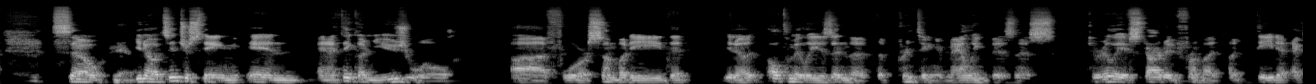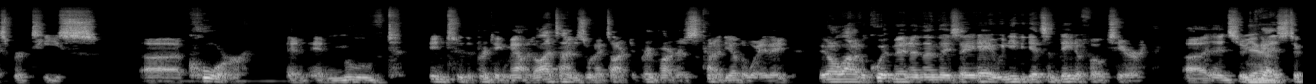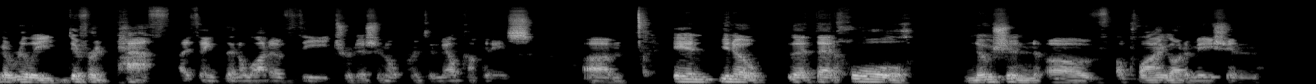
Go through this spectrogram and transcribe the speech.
so yeah. you know it's interesting and and I think unusual uh, for somebody that you know ultimately is in the, the printing and mailing business to really have started from a, a data expertise uh, core and, and moved into the printing and mailing. A lot of times when I talk to print partners, it's kind of the other way. They own a lot of equipment, and then they say, "Hey, we need to get some data folks here." Uh, and so you guys took a really different path, I think, than a lot of the traditional print and mail companies. Um, and you know that that whole notion of applying automation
